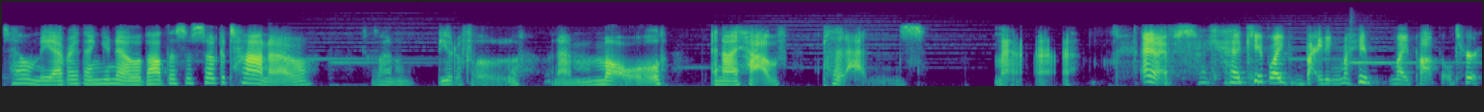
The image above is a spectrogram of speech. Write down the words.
tell me everything you know about this Ahsoka Tano. Because I'm beautiful and I'm Maul and I have plans. Anyway, I keep like biting my my pop filter.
